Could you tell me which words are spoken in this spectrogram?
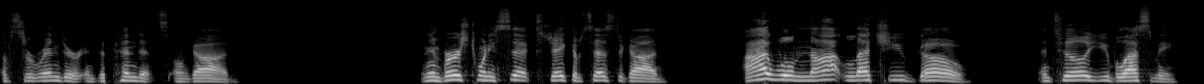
of surrender and dependence on God. And in verse 26, Jacob says to God, I will not let you go until you bless me.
